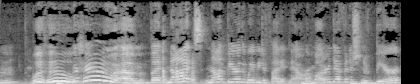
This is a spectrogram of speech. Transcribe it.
Woohoo! Woohoo! Um, but not not beer the way we define it now. Our modern definition of beer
